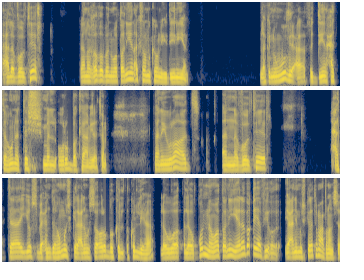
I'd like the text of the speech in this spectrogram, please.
على فولتير كان غضبا وطنيا أكثر من كونه دينيا. لكنه وضع في الدين حتى هنا تشمل أوروبا كاملة. كان يراد أن فولتير حتى يصبح عنده مشكلة على مستوى أوروبا كلها. لو لو قلنا وطنيه لبقي في يعني مشكلته مع فرنسا.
